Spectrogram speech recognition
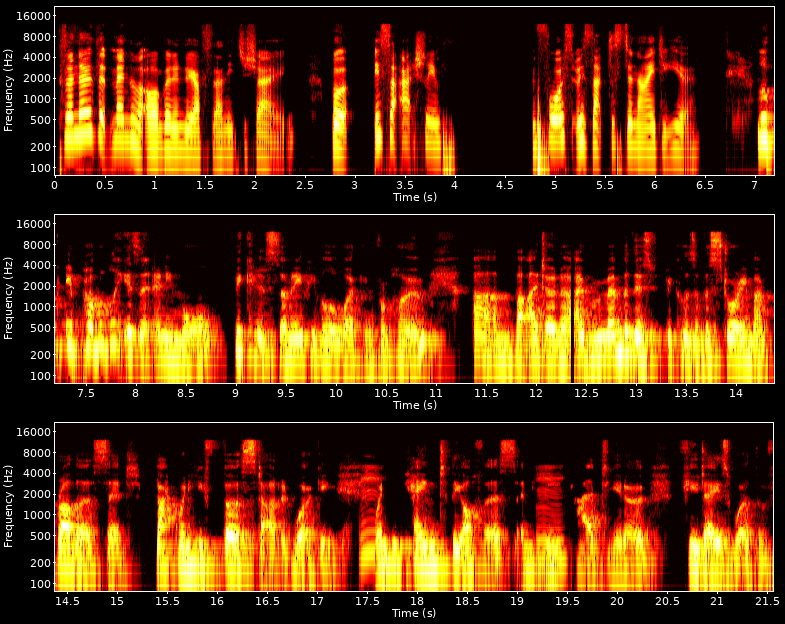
Because I know that men are like, oh, I'm going to do after I need to shave, but is that actually enforced, or is that just an idea? Look, it probably isn't anymore because Mm. so many people are working from home. Um, but I don't know. I remember this because of a story my brother said back when he first started working. when Mm, he came to the office and he had, you know, a few days worth of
